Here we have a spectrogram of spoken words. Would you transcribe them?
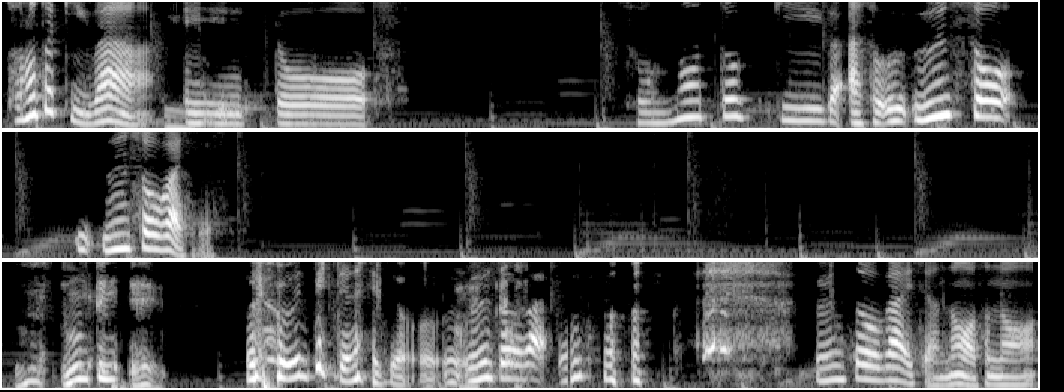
その時は、うんえーっと、その時が、あ、そう、う運送、う運送会社です。うん、運転、え、運転じゃないですよ。う運送が、運送会社の、その、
